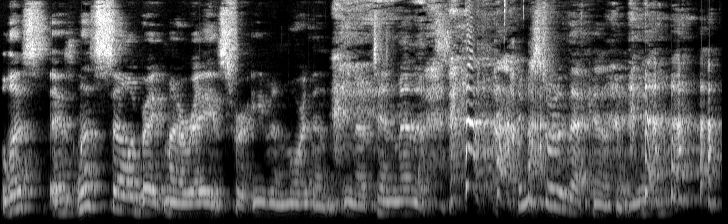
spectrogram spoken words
let's uh, let's celebrate my raise for even more than you know ten minutes. it was sort of that kind of thing. You know?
